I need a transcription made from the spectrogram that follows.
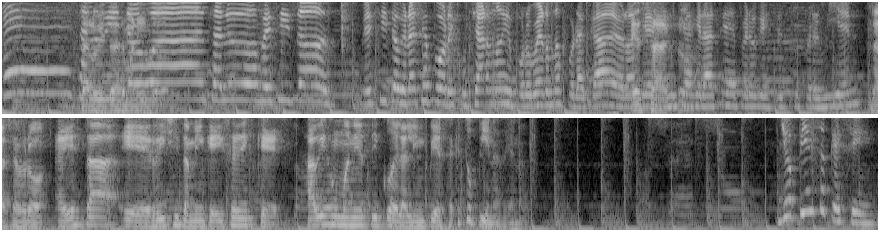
¡Eh! Saluditos, Saludito, hermanito. Juan. Saludos, besitos. Besitos, gracias por escucharnos y por vernos por acá. De verdad Exacto. que muchas gracias. Espero que estés súper bien. Gracias, bro. Ahí está eh, Richie también que dice dice que Javi es un maniático de la limpieza. ¿Qué tú opinas, Diana? Yo pienso que sí.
